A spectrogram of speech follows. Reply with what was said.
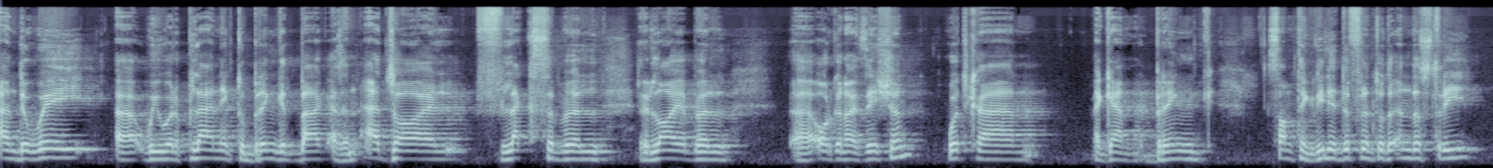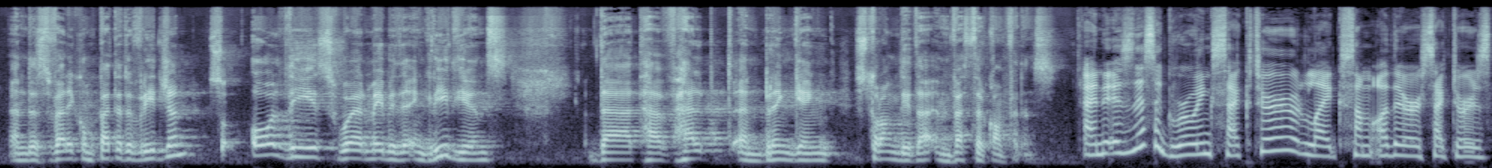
and the way uh, we were planning to bring it back as an agile, flexible, reliable uh, organization, which can, again, bring something really different to the industry in this very competitive region. So all these were maybe the ingredients that have helped in bringing strongly the investor confidence. And is this a growing sector like some other sectors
